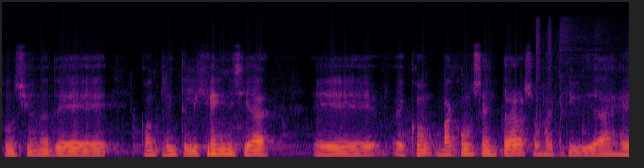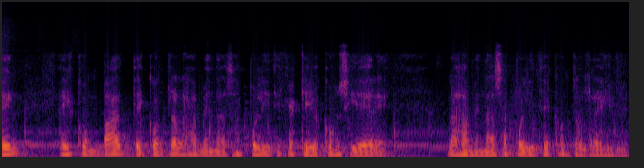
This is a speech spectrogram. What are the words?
funciones de contrainteligencia, eh, va a concentrar sus actividades en el combate contra las amenazas políticas que yo considere las amenazas políticas contra el régimen.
